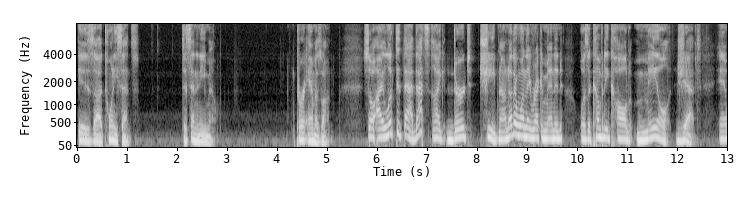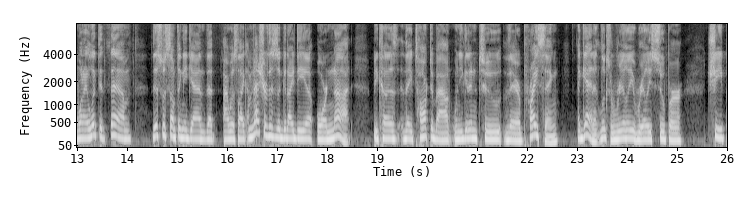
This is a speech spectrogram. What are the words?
is uh, 20 cents to send an email per Amazon. So I looked at that. That's like dirt cheap. Now, another one they recommended was a company called MailJet. And when I looked at them, this was something again that I was like, I'm not sure if this is a good idea or not, because they talked about when you get into their pricing, again, it looks really, really super cheap.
